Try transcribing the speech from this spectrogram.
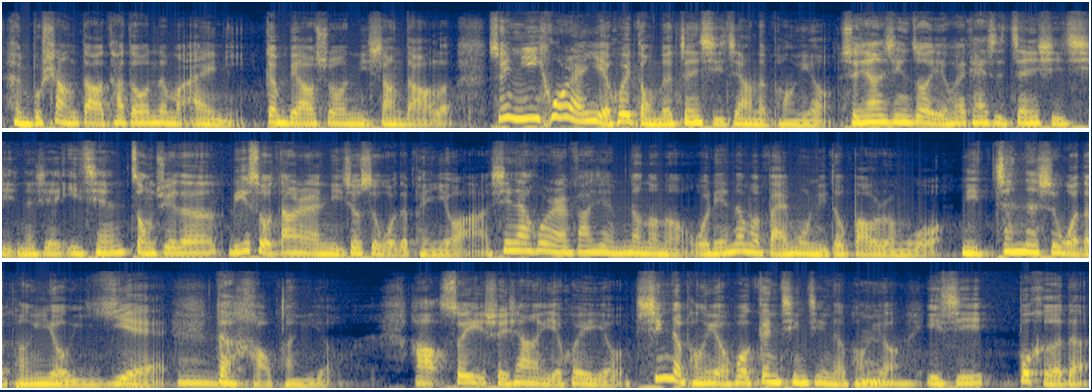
很不上道他都那么爱你，更不要说你上道了。所以你忽然也会懂得珍惜这样的朋友，水象星座也会开始珍惜起那些以前总觉得理所当然你就是我的朋友啊，现在忽然发现 no no no，我连那么白目你都包容我，你真的是我的朋友耶、yeah, 的好朋友。好，所以水象也会有新的朋友或更亲近的朋友，嗯、以及不合的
